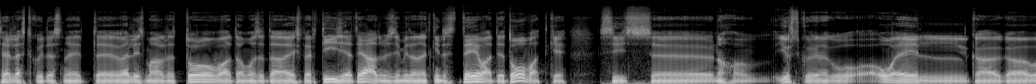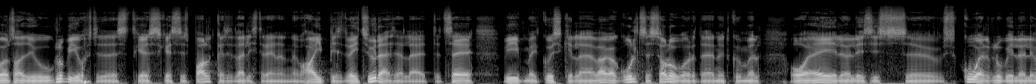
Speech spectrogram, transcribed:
sellest, kuidas need äh, välismaalased toovad oma seda ekspertiisi ja teadmisi, mida nad kindlasti teevad ja toovadki, siis noh, justkui nagu OEL ka, ka osad ju klubijuhtidest, kes, kes siis palkasid välistreenereid, nagu haipisid veits üle selle, et, et see viib meid kuskile väga kuldsesse olukorda ja nüüd, kui meil OEL oli siis, kuuel klubil oli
